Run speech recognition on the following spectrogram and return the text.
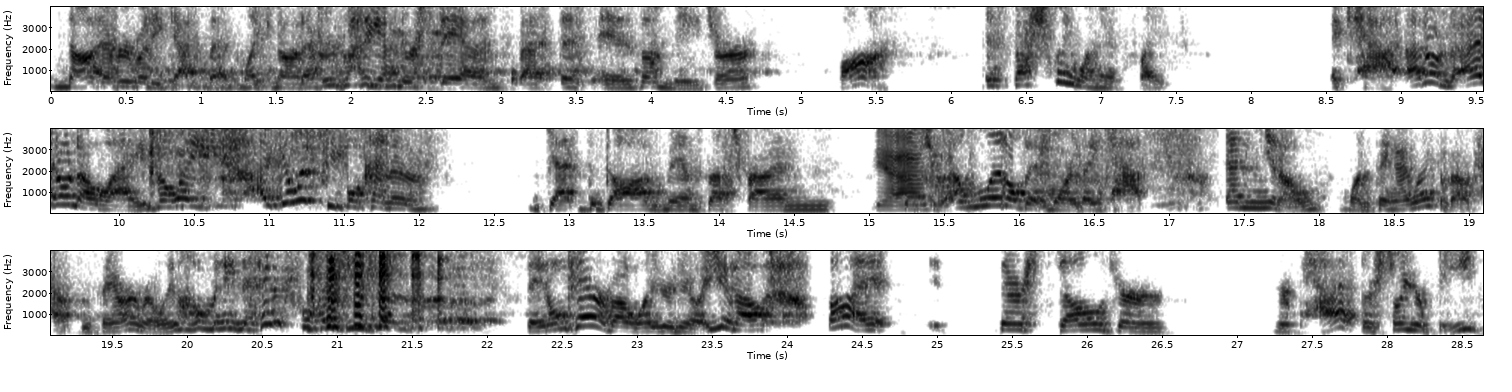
not everybody gets it. Like not everybody understands that this is a major loss, especially when it's like a cat. I don't I don't know why, but like I feel like people kind of get the dog man's best friend yeah. a little bit more than cats. And you know one thing i like about cats is they are really low maintenance. Like you just they don't care about what you're doing you know? But they're still your your pet. They're still your baby.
